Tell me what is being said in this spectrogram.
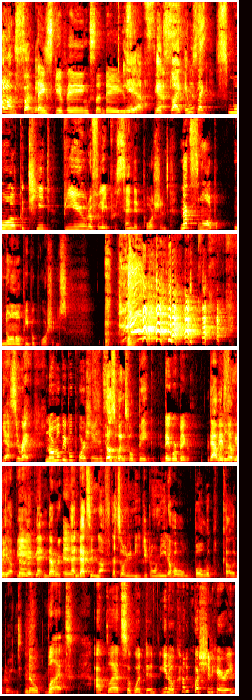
well, on Sundays. thanksgiving sundays Yeah, yes, yes, it's like it was like small, petite, beautifully presented portions, not small, normal people portions. yes you're right normal people portions Those wings were big. they were bigger That They would fill me up. They Yeah, and that would, and, And- that's enough. That's all you need. You don't need a whole bowl of collard greens. no but i'm glad someone did you know kind of question harry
